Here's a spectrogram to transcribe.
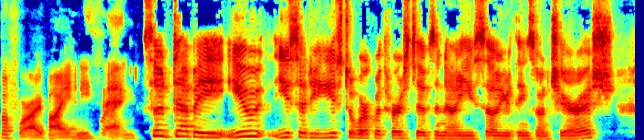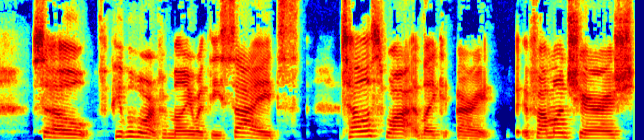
before I buy anything. So Debbie, you you said you used to work with First Dibs and now you sell your things on Chairish. So for people who aren't familiar with these sites, Tell us why, like, all right, if I'm on Chairish,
